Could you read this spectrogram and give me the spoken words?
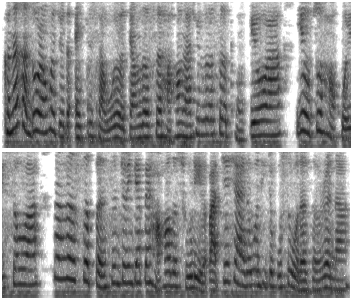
可能很多人会觉得，哎，至少我有将垃圾好好拿去垃圾桶丢啊，也有做好回收啊，那垃圾本身就应该被好好的处理了吧？接下来的问题就不是我的责任啊。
